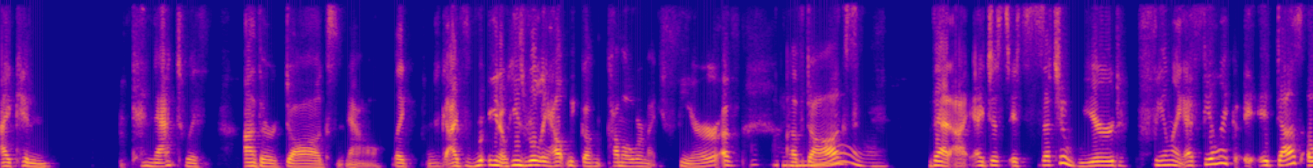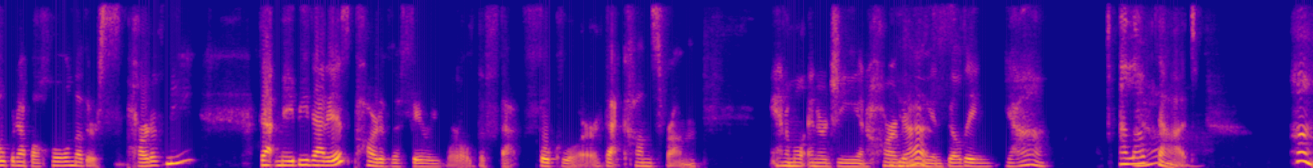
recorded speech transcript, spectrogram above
I can connect with other dogs now. Like I've, you know, he's really helped me come, come over my fear of, of dogs that I, I, just, it's such a weird feeling. I feel like it, does open up a whole nother part of me that maybe that is part of the fairy world, the, that folklore that comes from animal energy and harmony yes. and building. Yeah. I love yeah. that. Huh.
